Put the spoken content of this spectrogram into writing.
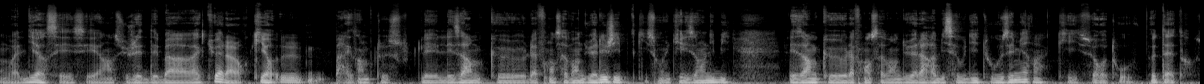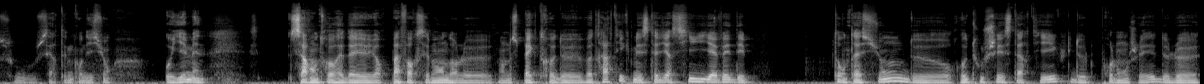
on va le dire, c'est un sujet de débat actuel. Alors, qui, euh, par exemple, les, armes que la France a vendues à l'Égypte, qui sont utilisées en Libye, les armes que la France a vendues à l'Arabie Saoudite ou aux Émirats, qui se retrouvent peut-être sous certaines conditions au Yémen ça rentrerait d'ailleurs pas forcément dans le, dans le spectre de votre article, mais c'est-à-dire s'il y avait des tentations de retoucher cet article, de le prolonger, de le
